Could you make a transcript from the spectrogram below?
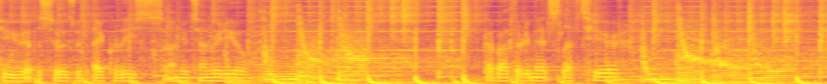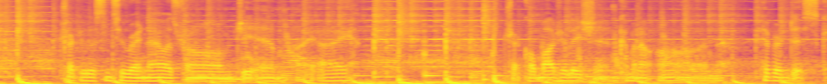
To episodes with Ike Release on Newtown Radio. Got about 30 minutes left here. track you're listening to right now is from JMII. track called Modulation coming out on Hivern Disc.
